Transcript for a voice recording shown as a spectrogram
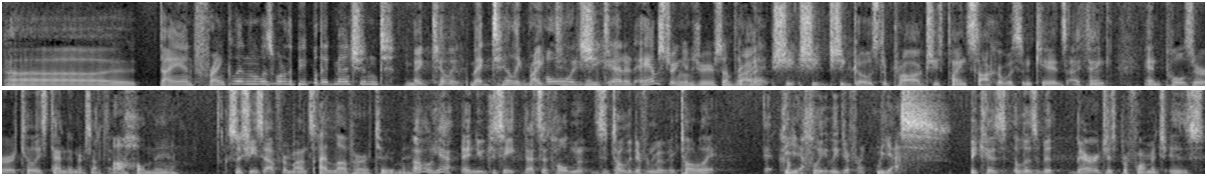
Uh, Diane Franklin was one of the people they'd mentioned. Meg Tilly. Meg Tilly, right? Meg oh, Meg she Tilly. had an hamstring injury or something, Right. right? She she she goes to Prague. She's playing soccer with some kids, I think, and pulls her Achilles tendon or something. Oh man, So she's out for months. I love her too, man. Oh yeah, and you can see that's a whole. It's a totally different movie. Totally. Completely different. Yes. Because Elizabeth Berridge's performance is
